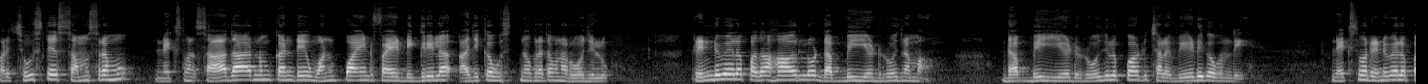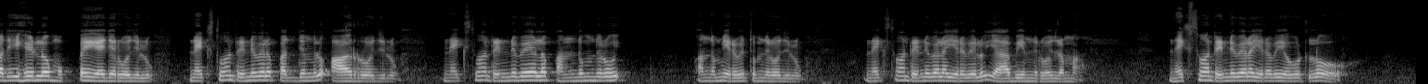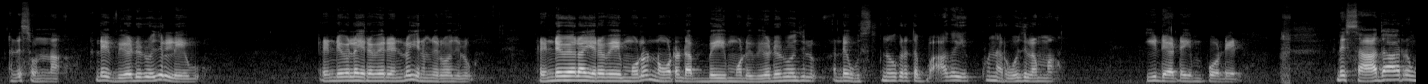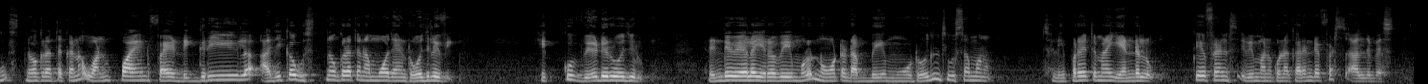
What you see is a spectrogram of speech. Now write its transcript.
మరి చూస్తే సంవత్సరము నెక్స్ట్ వన్ సాధారణం కంటే వన్ పాయింట్ ఫైవ్ డిగ్రీల అధిక ఉష్ణోగ్రత ఉన్న రోజులు. రెండు వేల పదహారులో డెబ్బై ఏడు రోజులమ్మ డెబ్బై ఏడు రోజుల పాటు చాలా వేడిగా ఉంది. నెక్స్ట్ వన్ రెండు వేల పదిహేడులో ముప్పై ఐదు రోజులు. నెక్స్ట్ వన్ రెండు వేల పద్దెనిమిదిలో ఆరు రోజులు. నెక్స్ట్ వన్ రెండు వేల పంతొమ్మిదిలో పంతొమ్మిది ఇరవై తొమ్మిది రోజులు. నెక్స్ట్ వన్ రెండు వేల ఇరవైలో యాభై ఎనిమిది రోజులమ్మ నెక్స్ట్ వన్ రెండు వేల ఇరవై ఒకటిలో అంటే సున్నా. అంటే వేడి రోజులు లేవు. రెండు వేల ఇరవై రెండులో ఎనిమిది రోజులు. రెండు వేల ఇరవై మూడులో నూట డెబ్బై మూడు వేడి రోజులు. అంటే ఉష్ణోగ్రత బాగా ఎక్కువ ఉన్న రోజులమ్మ. ఈ డేటా ఇంపార్టెంట్. అంటే సాధారణ ఉష్ణోగ్రత కన్నా వన్ పాయింట్ ఫైవ్ డిగ్రీల అధిక ఉష్ణోగ్రత నమోదైన రోజులు ఇవి. ఎక్కువ వేడి రోజులు. రెండు వేల ఇరవై మూడు నూట డెబ్బై మూడు రోజులు చూసాం మనం. చాలా విపరీతమైన ఎండలు. ఓకే ఫ్రెండ్స్ ఇవి మనకున్న current affairs. All the best.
